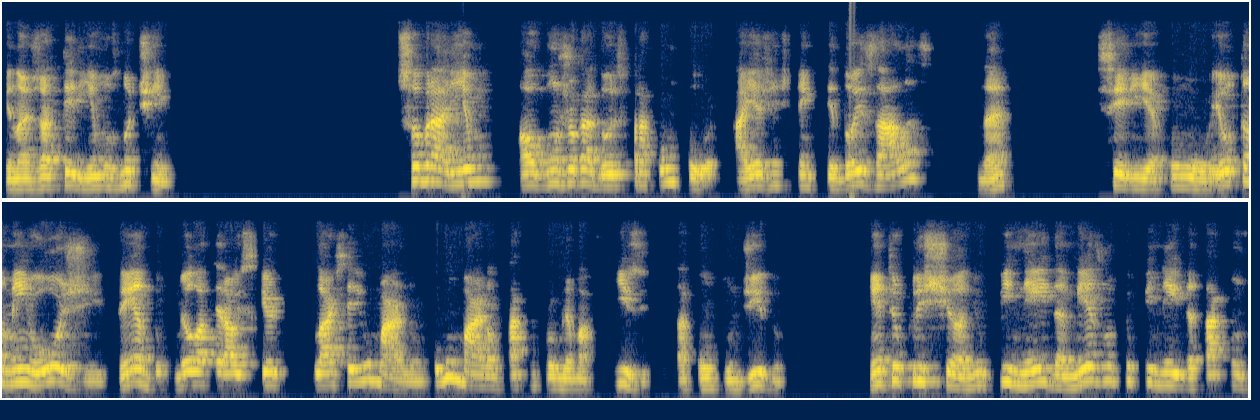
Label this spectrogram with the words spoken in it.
que nós já teríamos no time sobrariam alguns jogadores para compor. Aí a gente tem que ter dois alas, né? Seria como eu também hoje vendo, meu lateral esquerdo titular seria o Marlon. Como o Marlon está com problema físico, está contundido, entre o Cristiano e o Pineda, mesmo que o Pineda está com um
